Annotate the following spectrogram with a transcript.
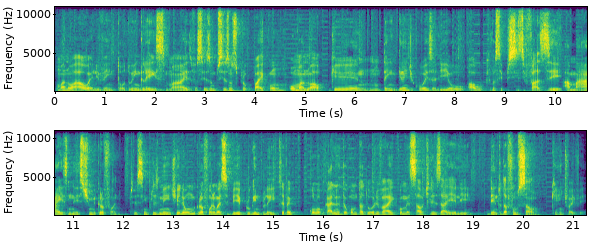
O manual ele vem todo em inglês, mas vocês não precisam se preocupar com o manual, porque não tem grande coisa ali ou algo que você precise fazer a mais neste microfone. Você simplesmente ele é um microfone USB plug and play. Você vai colocar ele no teu computador e vai começar a utilizar ele dentro da função que a gente vai ver.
